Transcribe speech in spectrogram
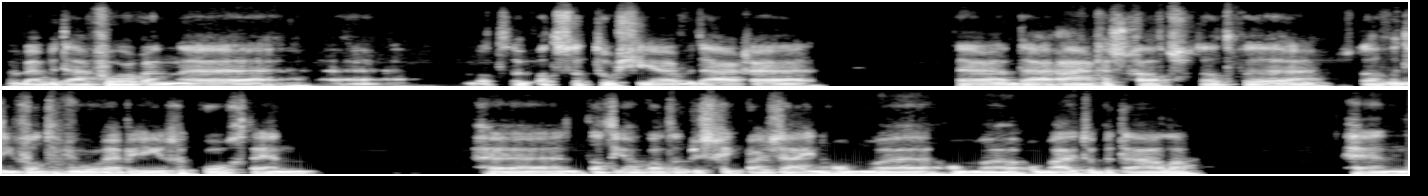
We hebben daarvoor een uh, wat, wat Satoshi hebben daar, daar, daar aangeschaft, zodat we, zodat we die van tevoren hebben ingekocht en dat die ook altijd beschikbaar zijn om, om, om uit te betalen. En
